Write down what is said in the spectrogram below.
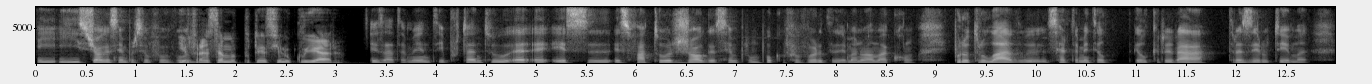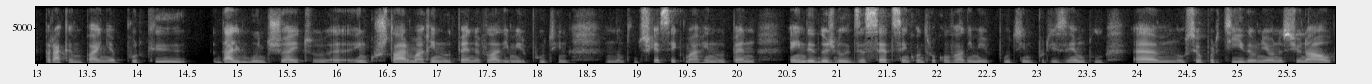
e, e, isso joga sempre a seu favor. E a França é uma potência nuclear. Exatamente, e portanto esse, esse fator joga sempre um pouco a favor de Emmanuel Macron. Por outro lado, certamente ele, ele quererá trazer o tema para a campanha, porque dá-lhe muito jeito a encostar Marine Le Pen a Vladimir Putin. Não podemos esquecer que Marine Le Pen ainda em 2017 se encontrou com Vladimir Putin, por exemplo. Um, o seu partido, a União Nacional,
